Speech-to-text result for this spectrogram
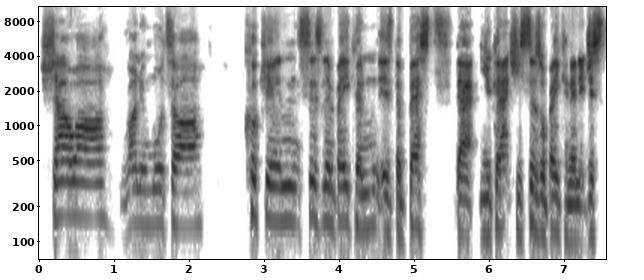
shower, running water, cooking, sizzling bacon is the best that you can actually sizzle bacon, and it just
